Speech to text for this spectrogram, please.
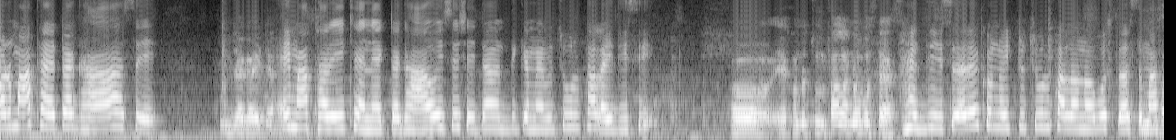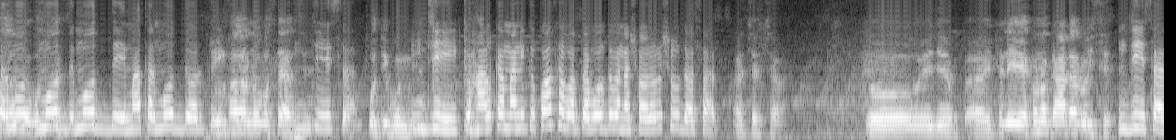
ওর মাথায় একটা ঘা আছে। কোন জায়গায় এটা? এই মাথার এইখানে একটা ঘা হয়েছে সেটার দিকে আমি চুল ফালাই দিছি। ও এখনও চুল ফালানো অবস্থা আছে? হ্যাঁ জি স্যার এখন একটু চুল ফালানো অবস্থা আছে। মাথার মধ্যে মধ্যে মাথার মধ্যে অল্প চুল। ফালানো অবস্থায় আছে? জি স্যার। প্রতিবন্ধী? জি একটু হালকা মানে কি কথাবার্তা বলতে পারে না সরল সুদা স্যার। আচ্ছা আচ্ছা। তো এই যে এখানে এখনও গাটা রয়েছে জি স্যার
